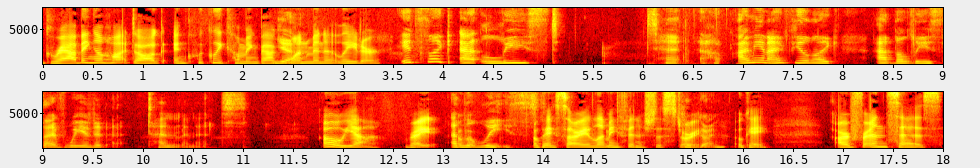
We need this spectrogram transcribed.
grabbing a hot dog and quickly coming back Yeah. 1 minute later. It's like at least 10. I mean, I feel like at the least I've waited 10 minutes. Oh yeah, right. At the least. Okay, sorry. Let me finish this story. going. Okay. Our friend says,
